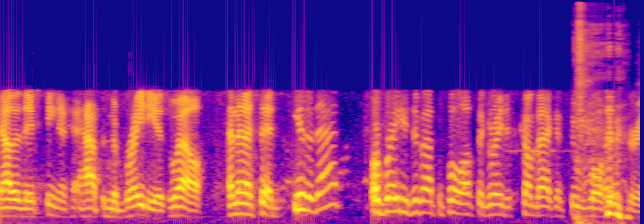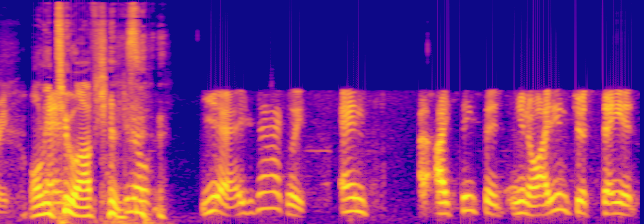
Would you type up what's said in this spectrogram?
now that they've seen it happen to Brady as well. And then I said, either that or Brady's about to pull off the greatest comeback in Super Bowl history. Only And, two options. You know, yeah, exactly. And I- think that, you know, I didn't just say it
